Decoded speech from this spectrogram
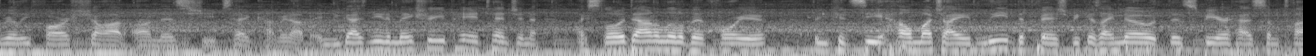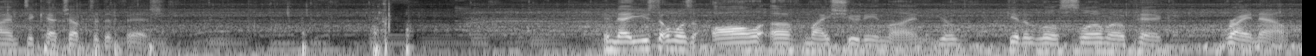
really far shot on this sheep's head coming up. And you guys need to make sure you pay attention. I slow it down a little bit for you, but you can see how much I lead the fish because I know the spear has some time to catch up to the fish. And that used almost all of my shooting line. You'll get a little slow-mo pick right now.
